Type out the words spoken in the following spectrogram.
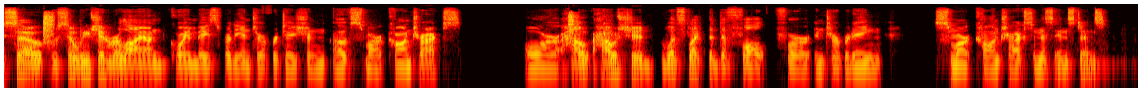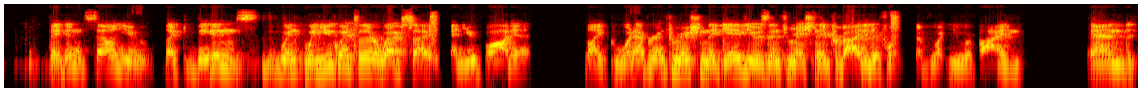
So, so we should rely on Coinbase for the interpretation of smart contracts or how how should what's like the default for interpreting smart contracts in this instance? They didn't sell you like they didn't when when you went to their website and you bought it like whatever information they gave you is information they provided of what of what you were buying. And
